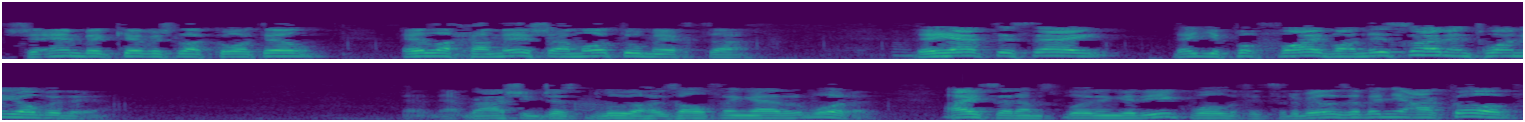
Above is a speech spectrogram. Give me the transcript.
שאין בכבש לכותל, אלא חמש אמות ומחצה. They have to say that you put five on this side and twenty over there. And that Rashi just blew his whole thing out of the water. I said I'm splitting it equal. If it's Rebbe Eliezer ben Yaakov,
